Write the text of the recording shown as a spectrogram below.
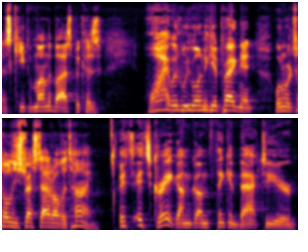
Let's keep them on the bus because why would we want to get pregnant when we're totally stressed out all the time? It's it's great. I'm I'm thinking back to your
